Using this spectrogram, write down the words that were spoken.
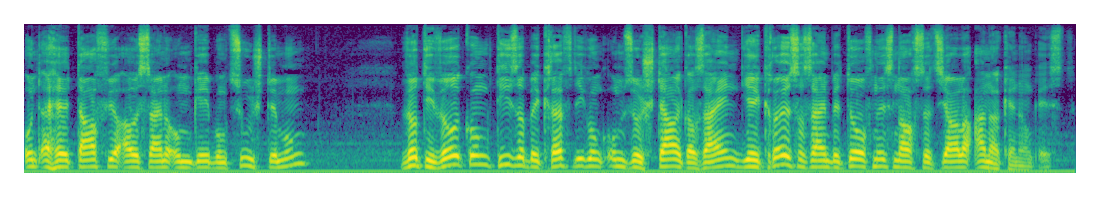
und erhält dafür aus seiner Umgebung Zustimmung, wird die Wirkung dieser Bekräftigung umso stärker sein, je größer sein Bedürfnis nach sozialer Anerkennung ist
